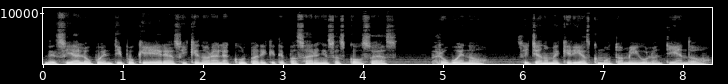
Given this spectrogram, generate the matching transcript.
Decía lo buen tipo que eras y que no era la culpa de que te pasaran esas cosas. Pero bueno, si ya no me querías como tu amigo lo entiendo.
